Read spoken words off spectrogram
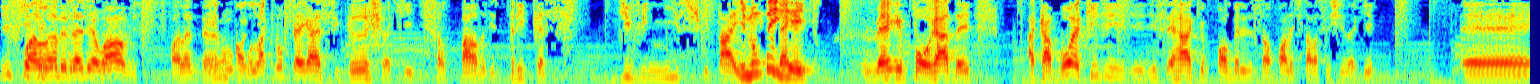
E falando de Daniel Alves, falando Daniel, vamos pular aqui, vamos pegar esse gancho aqui de São Paulo, de Tricas, de Vinícius, que tá aí. E não tem mega, jeito. Mega empolgado aí. Acabou aqui de, de, de, encerrar aqui o Palmeiras de São Paulo, a gente tava assistindo aqui. É,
